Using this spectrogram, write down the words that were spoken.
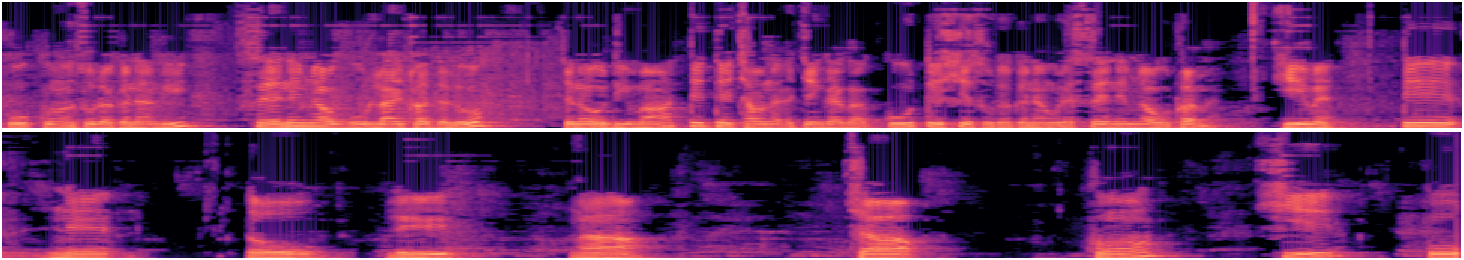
89ခွန်းဆိုတဲ့ကဏ္ဍဒီ10နှစ်မြောက်ကိုလိုက်ထွက်တယ်လို့ကျွန်တော်တို့ဒီမှာ116နဲ့အချိန်ကက်က918ဆိုတဲ့ကဏ္ဍကိုလည်း10နှစ်မြောက်ကိုထွက်မယ်ရေးမယ်1 2 3 4 5 6ခွန်ရှ စ်ကို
